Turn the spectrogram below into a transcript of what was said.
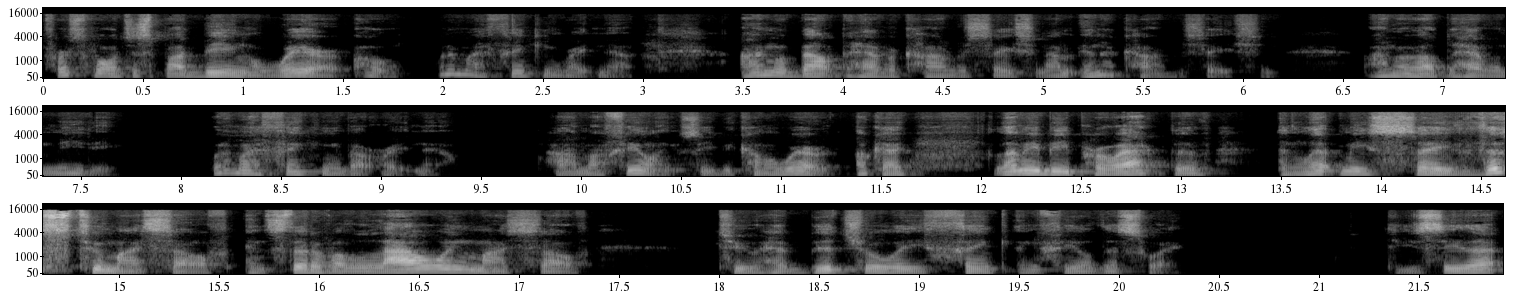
First of all, just by being aware oh, what am I thinking right now? I'm about to have a conversation. I'm in a conversation. I'm about to have a meeting. What am I thinking about right now? How am I feeling? So you become aware of it. Okay, let me be proactive and let me say this to myself instead of allowing myself to habitually think and feel this way. Do you see that?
